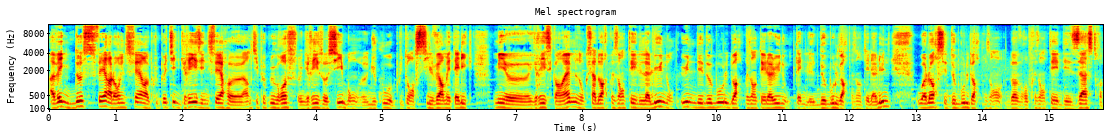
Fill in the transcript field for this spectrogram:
avec deux sphères, alors une sphère plus petite grise et une sphère euh, un petit peu plus grosse grise aussi, bon euh, du coup plutôt en silver métallique mais grise quand même, donc ça doit représenter la lune, donc une des deux boules doit représenter la lune ou peut-être les deux boules doivent représenter la lune. Ou alors ces deux boules doivent, doivent représenter des astres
